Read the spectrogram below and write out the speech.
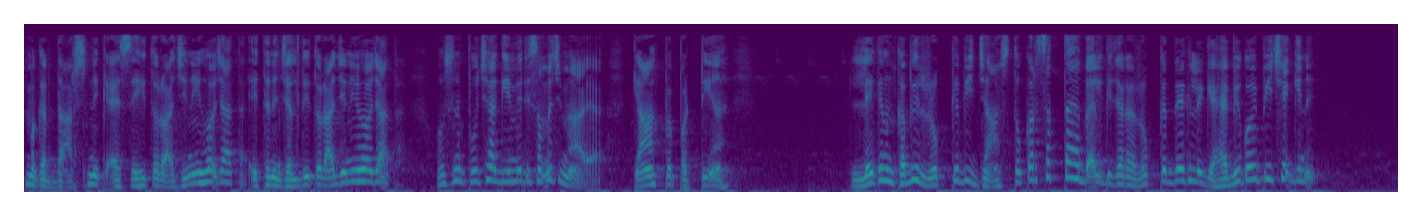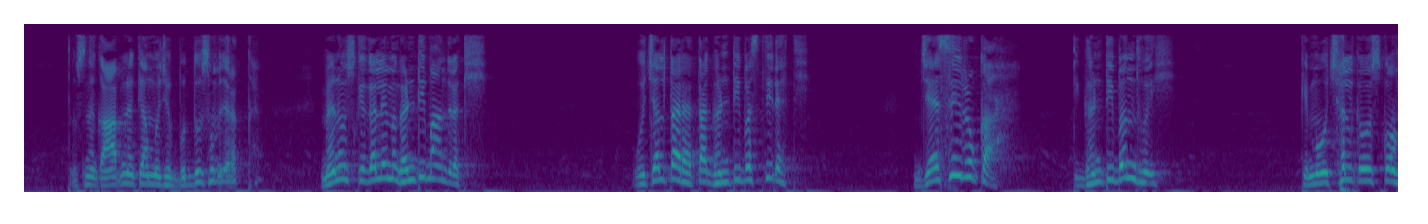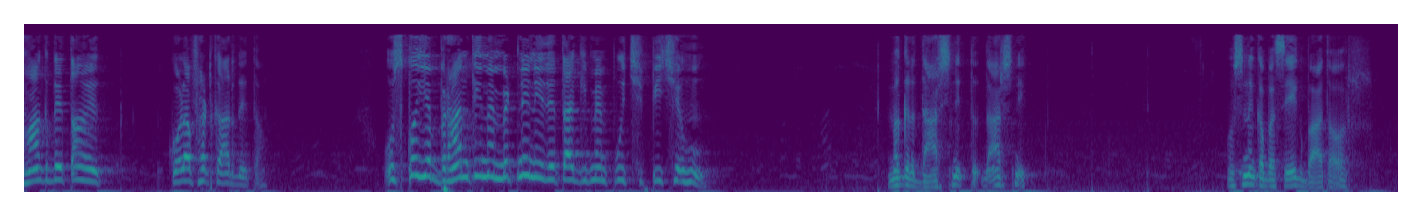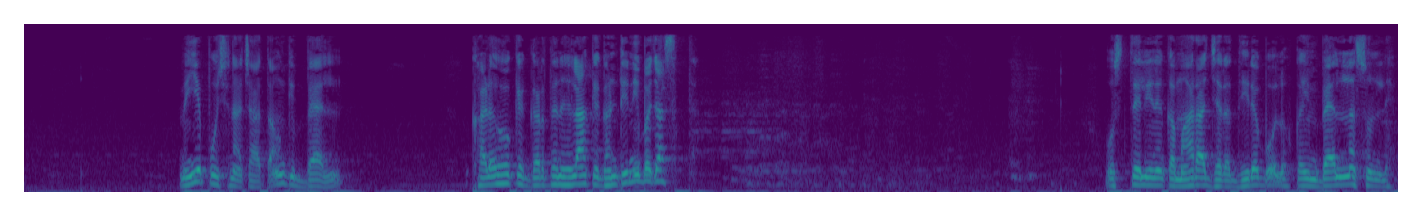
मगर दार्शनिक ऐसे ही तो राज़ी नहीं हो जाता। इतनी जल्दी तो राज़ी नहीं हो जाता। उसने पूछा कि मेरी समझ में आया कि आँख पे पट्टियाँ हैं। लेकिन कभी रुक के भी जाँच तो कर सकता है बैल की, जरा रुक के देख ले कि है भी कोई पीछे की नहीं। तो उसने कहा, आपने क्या मुझे बुद्धू समझ रखा है? मैंने उसके गले में घंटी बाँध रखी। वो चलता रहता, घंटी बसती रहती। जैसे ही रुका कि घंटी बंद हुई कि मैं उछल के उसको हाँक देता हूँ, एक कोड़ा फटकार देता हूँ। उसको यह भ्रांति में मिटने नहीं देता कि मैं पूछ पीछे हूँ। मगर दार्शनिक तो दार्शनिक। उसने कहा, बस एक बात और। मैं ये पूछना चाहता हूँ कि बैल खड़े होकर गर्दन हिला के घंटी नहीं बजा सकता? उस तेली ने कहा, महाराज, जरा धीरे बोलो, कहीं बैल ना सुन ले।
